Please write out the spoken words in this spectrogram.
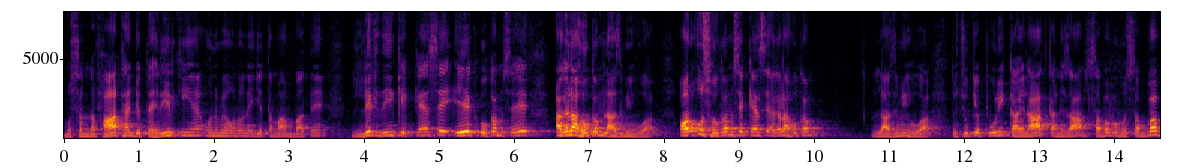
مصنفات ہیں جو تحریر کی ہیں، ان میں انہوں نے یہ تمام باتیں لکھ دیں کہ کیسے ایک حکم سے اگلا حکم لازمی ہوا اور اس حکم سے کیسے اگلا حکم لازمی ہوا۔ تو چونکہ پوری کائنات کا نظام سبب و مسبب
